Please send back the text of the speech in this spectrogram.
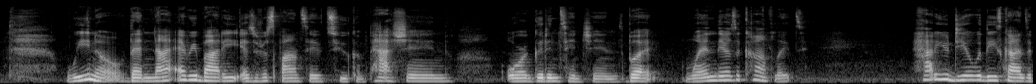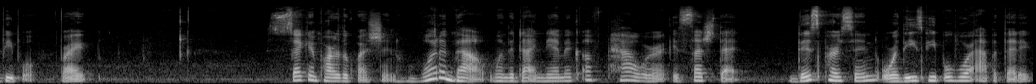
we know that not everybody is responsive to compassion or good intentions, but when there's a conflict, how do you deal with these kinds of people, right? Second part of the question What about when the dynamic of power is such that this person or these people who are apathetic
